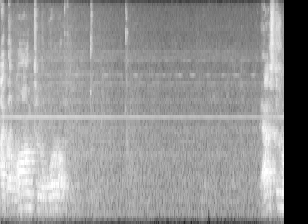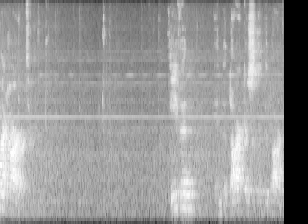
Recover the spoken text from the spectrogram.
I belong to the world. As to my heart, even in the darkest of the dark,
